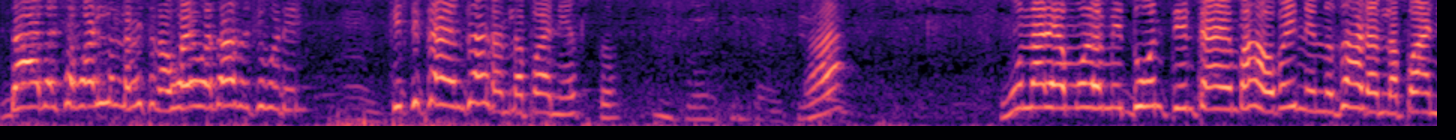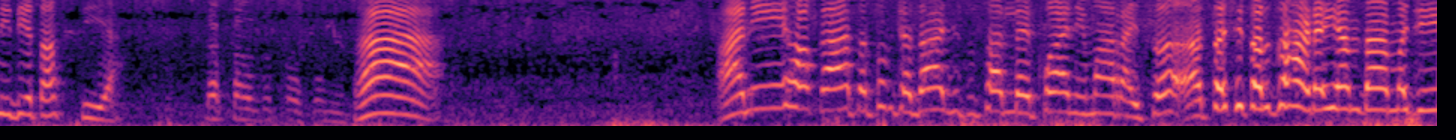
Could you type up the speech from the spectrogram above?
दादाच्या वडिलांना विचारा होय व दादाचे वडील? किती टाइम झाडांना पाणी असतं? हा? उन्हाळ्यामुळे मी दोन तीन टाइम भाऊ बहिणीनं झाडांना पाणी देत असते या. हा. आणि हो का आता तुमच्या दाजीचं चाललंय पाणी मारायचं. तशी तर झाड यंदा म्हणजे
